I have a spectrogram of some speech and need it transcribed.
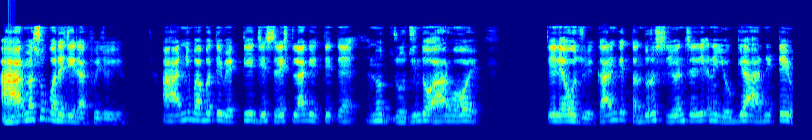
આહારમાં શું પરેજી રાખવી જોઈએ? આહારની બાબતે વ્યક્તિએ જે શ્રેષ્ઠ લાગે તે તેનો રોજિંદો આહાર હોય તે લેવો જોઈએ. કારણ કે તંદુરસ્ત જીવનશૈલી અને યોગ્ય આહારની ટેવ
